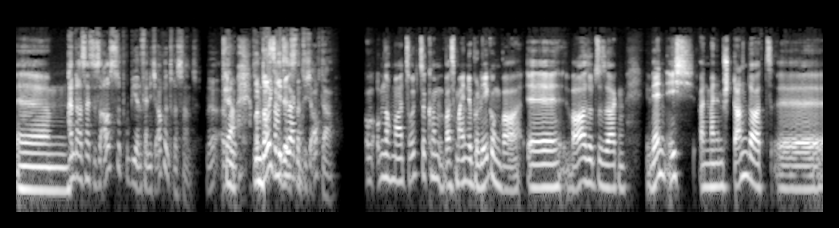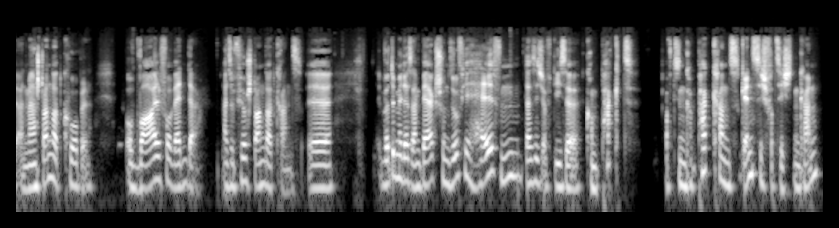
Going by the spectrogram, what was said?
Ähm, Andererseits es auszuprobieren, fände ich auch interessant. Ne? Also genau. die Und Neugierde ist natürlich auch da. Um, um nochmal zurückzukommen, was meine Überlegung war, äh, war sozusagen, wenn ich an meinem Standard, äh, an meiner Standardkurbel oval verwende, also für Standardkranz, äh, würde mir das am Berg schon so viel helfen, dass ich auf diese Kompakt, auf diesen Kompaktkranz gänzlich verzichten kann?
